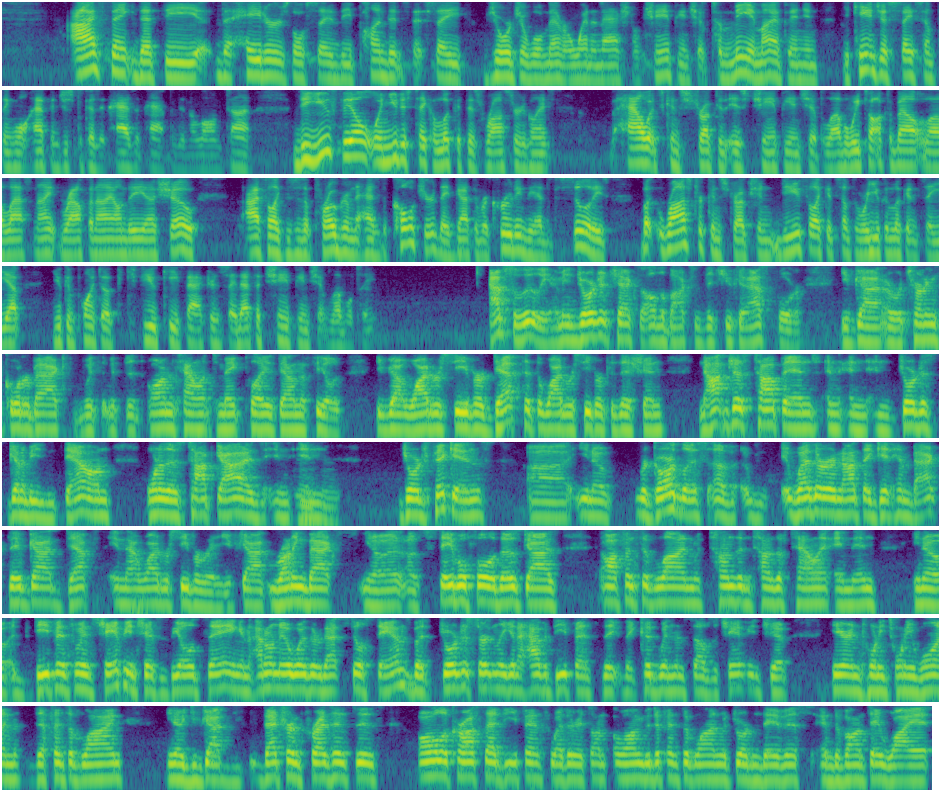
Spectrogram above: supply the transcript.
I think that the the haters, they'll say the pundits that say Georgia will never win a national championship. To me, in my opinion, you can't just say something won't happen just because it hasn't happened in a long time. Do you feel when you just take a look at this roster at a glance, how it's constructed is championship level? We talked about uh, last night, Ralph and I on the uh, show. I feel like this is a program that has the culture, they've got the recruiting, they have the facilities, but roster construction. Do you feel like it's something where you can look at and say, "Yep, you can point to a few key factors and say that's a championship level team. Absolutely. I mean, Georgia checks all the boxes that you could ask for. You've got a returning quarterback with with the arm talent to make plays down the field. You've got wide receiver depth at the wide receiver position, not just top end. And and, and Georgia's going to be down one of those top guys in in mm-hmm. George Pickens. Uh, you know, regardless of whether or not they get him back, they've got depth in that wide receiver room. You've got running backs, you know, a, a, stable full of those guys, offensive line with tons and tons of talent, and then you know, defense wins championships is the old saying, and I don't know whether that still stands, but Georgia's certainly going to have a defense that, that could win themselves a championship here in 2021. Defensive line, you know, you've got veteran presences all across that defense, whether it's on along the defensive line with Jordan Davis and Devonte Wyatt,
